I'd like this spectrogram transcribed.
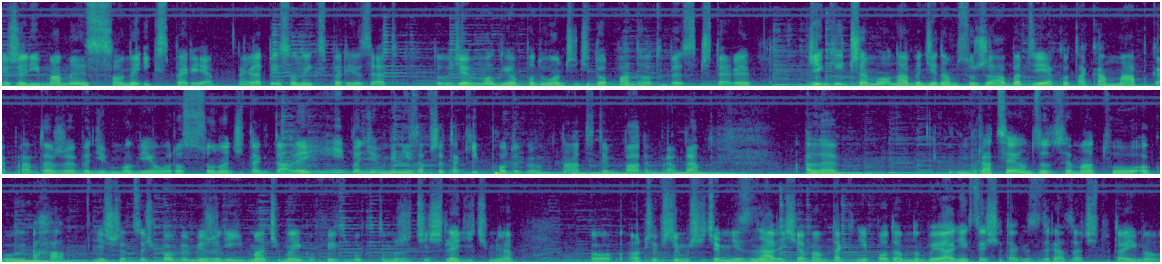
jeżeli mamy Sony Xperia, najlepiej Sony Xperia Z, to będziemy mogli ją podłączyć do pada od PS4, dzięki czemu ona będzie nam służyła bardziej jako taka mapka, prawda, że będziemy mogli ją rozsunąć i tak dalej i będziemy mieli zawsze taki podgląd nad tym padem, prawda? Ale wracając do tematu ogólnie... Aha, jeszcze coś powiem. Jeżeli macie mojego Facebooka, to możecie śledzić mnie, bo oczywiście musicie mnie znaleźć, ja wam tak nie podam, no bo ja nie chcę się tak zdradzać tutaj, no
